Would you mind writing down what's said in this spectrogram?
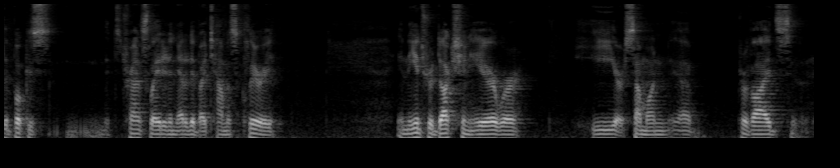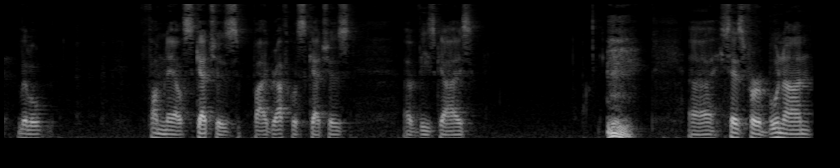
the book is it's translated and edited by Thomas Cleary. In the introduction here, where he or someone uh, provides little thumbnail sketches, biographical sketches of these guys. uh, he says for Bunan,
